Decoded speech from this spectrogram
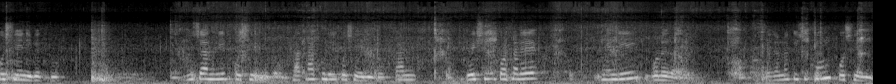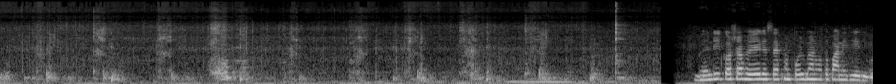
কষিয়ে নিবে একটু। দু চার মিনিট কষিয়ে নিব। ঢাকনা খুলেই কষিয়ে নিব। কারণ বেশি কষালে ভেন্ডি গলে যাবে। সেই জন্য কিছুক্ষণ কষিয়ে নিব। ভেন্ডি কষা হয়ে গেছে, এখন পরিমাণ মতো পানি দিয়ে দিব।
